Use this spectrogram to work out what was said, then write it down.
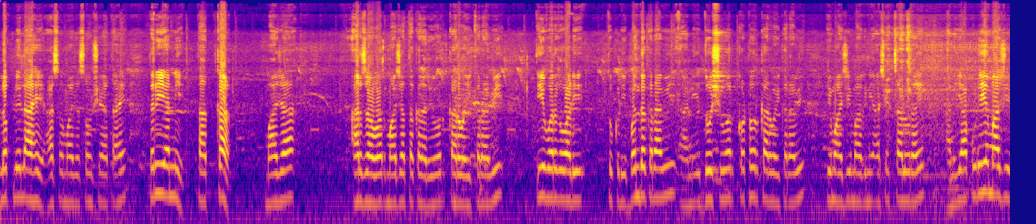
लपलेलं आहे असं माझ्या संशयात आहे. तरी यांनी तात्काळ माझ्या अर्जावर माझ्या तक्रारीवर कारवाई करावी. ती वर्गवाडी तुकडी बंद करावी आणि दोषीवर कठोर कारवाई करावी ही माझी मागणी अशीच चालू राहील आणि यापुढेही माझी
